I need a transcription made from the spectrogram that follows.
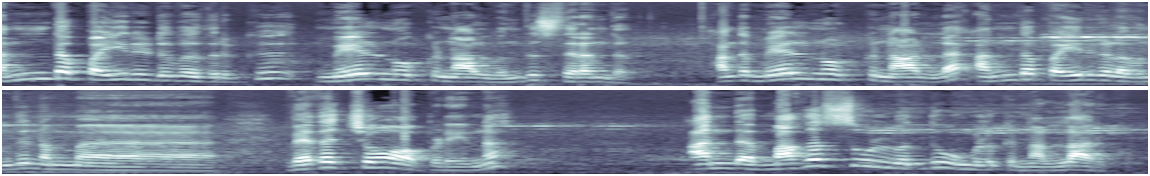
அந்த பயிரிடுவதற்கு மேல் நோக்கு நாள் வந்து சிறந்தது. அந்த மேல் நோக்கு நாளில் அந்த பயிர்களை வந்து நம்ம விதைச்சோம் அப்படின்னா அந்த மகசூல் வந்து உங்களுக்கு நல்லா இருக்கும்.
